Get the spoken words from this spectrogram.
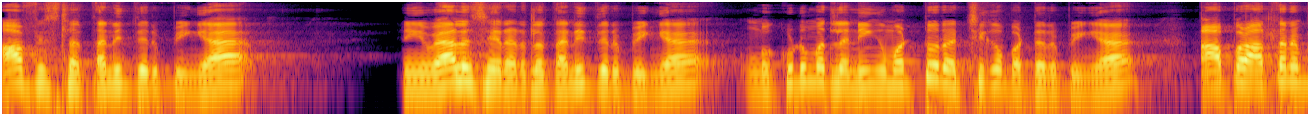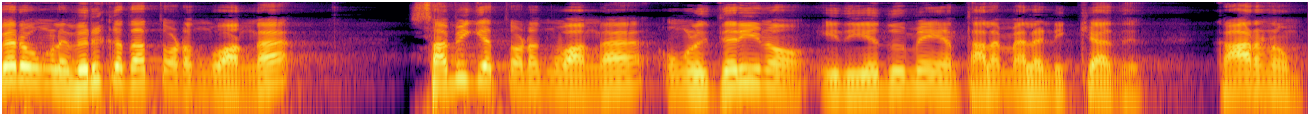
ஆஃபீஸில் தனித்திருப்பீங்க. நீங்கள் வேலை செய்கிற இடத்துல தனித்திருப்பீங்க. உங்கள் குடும்பத்தில் நீங்கள் மட்டும் ரட்சிக்கப்பட்டிருப்பீங்க. அப்புறம் அத்தனை பேர் உங்களை வெறுக்க தான் தொடங்குவாங்க. சபிக்க தொடங்குவாங்க. உங்களுக்கு தெரியணும் இது எதுவுமே என் தலை மேலே நிற்காது காரணம்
